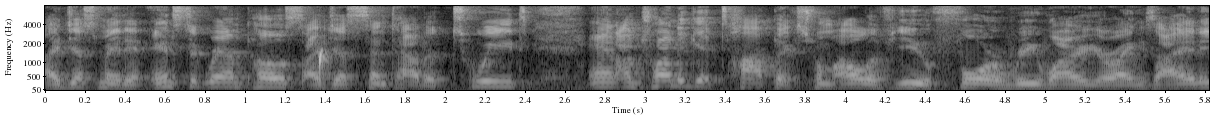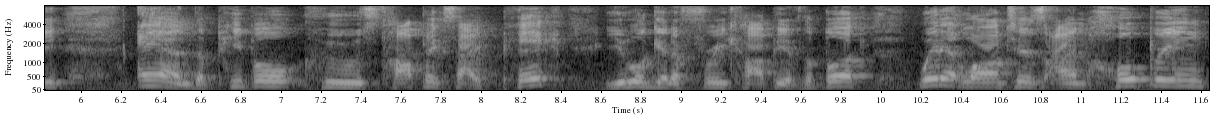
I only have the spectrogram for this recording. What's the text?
I just made an Instagram post, I just sent out a tweet, and I'm trying to get topics from all of you for Rewire Your Anxiety. And the people whose topics I pick, you will get a free copy of the book when it launches, I'm hoping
